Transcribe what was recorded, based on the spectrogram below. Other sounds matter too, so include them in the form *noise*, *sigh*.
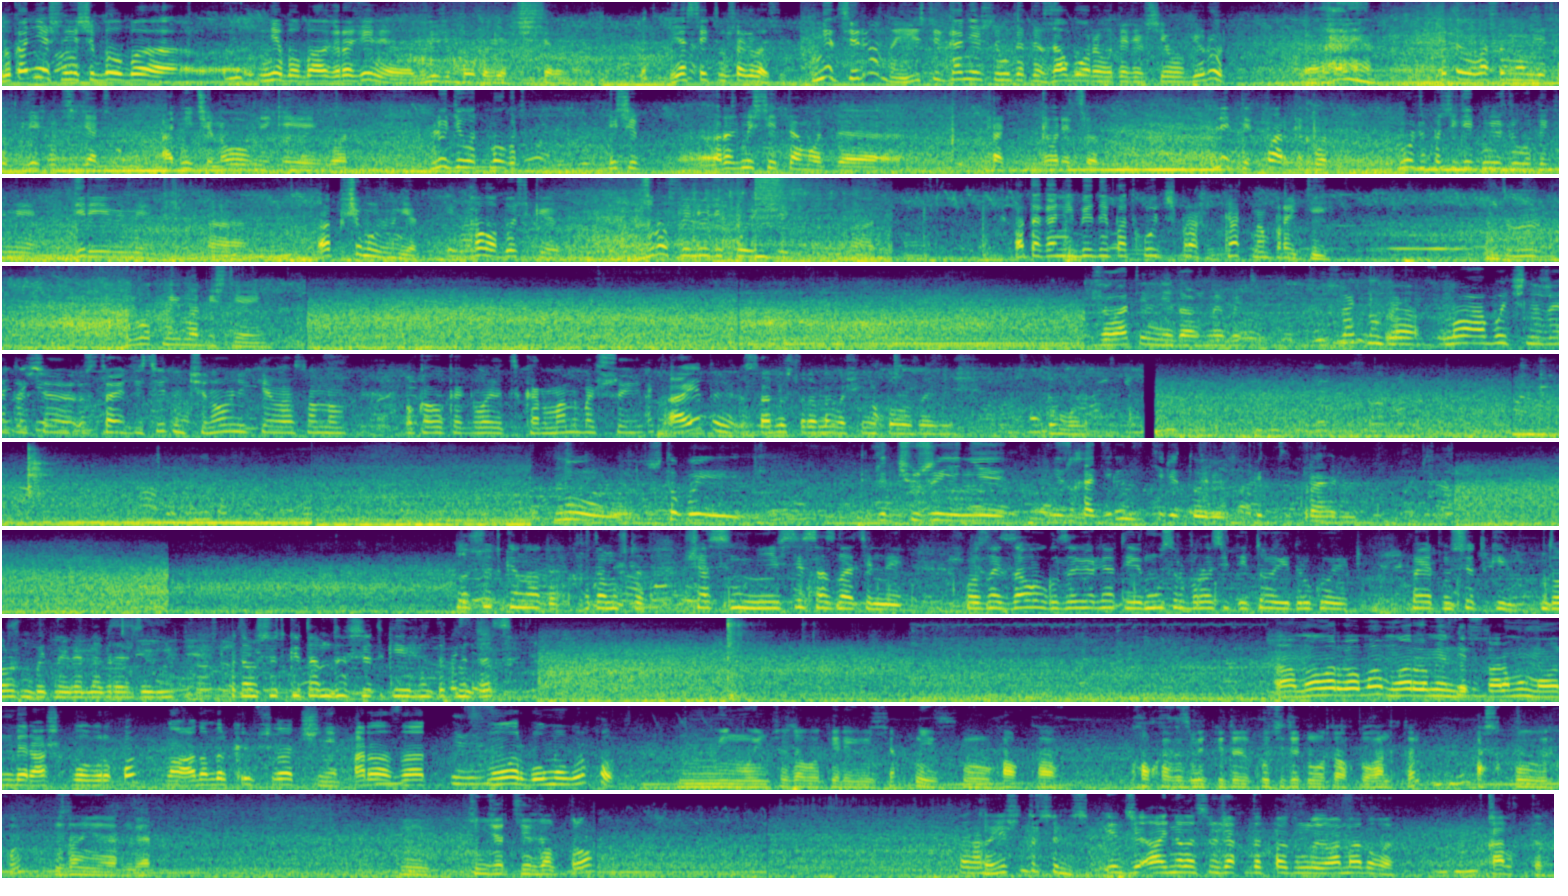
Ну, конечно, если было бы, не было бы ограждения, людям было бы легче все равно. Я с этим согласен. Нет, серьезно, если, конечно, вот эти заборы, вот эти все уберут, э, *clears throat* это в основном здесь вот, здесь вот сидят одни чиновники, вот. Люди вот могут, если э, разместить там вот, э, как говорится, в летних парках вот, можно посидеть между вот этими деревьями. А, почему же нет? Холодочки, взрослые люди ходят здесь. А так они бедные подходят, спрашивают, как нам пройти. Мы им объясняем. желательнее должны быть. Но, но обычно же это все ставят действительно чиновники в основном, у кого, как говорится, карманы большие. А это, с одной стороны, вообще не положенная вещь, думаю. Ну, чтобы чужие не, не заходили на территорию, правильно. Но все-таки надо, потому что сейчас не все сознательные. Вот, знаете, за угол завернет и мусор бросит, и то, и другое. Поэтому все-таки должен быть, наверное, ограждение. Потому что все-таки там, да, все-таки документация. А мыналарга ма? Мыналарга мен дұрыс қарамаймын. Мыналардың бәрі ашық болу керек қой. Мына адамдар кіріп шығады ішіне. Араласады. Мыналар болмау керек қой. Менің ойымша завод керек емес сияқты негізі ол халыққа халыққа қызмет ете- көрсететін орталық болғандықтан ашық болу керек қой. Зданиялардың бәрі. М, тең жар терді алып тұр ғой. Конечно дұрыс емес. Енді айналасын жақындатпаудың амалы ғой. Халықты.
